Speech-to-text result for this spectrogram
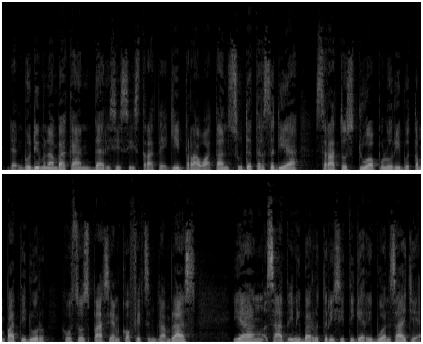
dan Budi menambahkan dari sisi strategi perawatan sudah tersedia 120 ribu tempat tidur khusus pasien COVID-19 yang saat ini baru terisi 3 ribuan saja.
